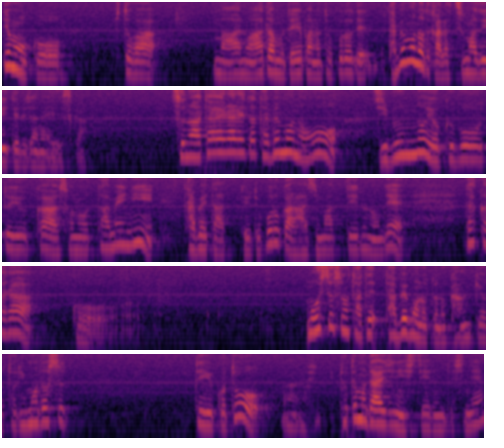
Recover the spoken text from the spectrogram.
でもこう人はまあ、あのアダムとエヴァのところで食べ物だからつまずいてるじゃないですか。その与えられた食べ物を自分の欲望というかそのために食べたっていうところから始まっているのでだからこうもう一つの食べ物との関係を取り戻すっていうことをとても大事にしているんですね。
